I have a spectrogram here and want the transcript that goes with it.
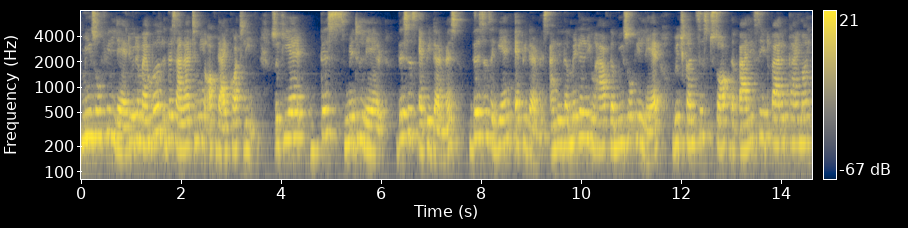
mesophyll layer. You remember this anatomy of dicot leaf. So here, this middle layer, this is epidermis. This is again epidermis. And in the middle, you have the mesophyll layer, which consists of the palisade parenchyma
